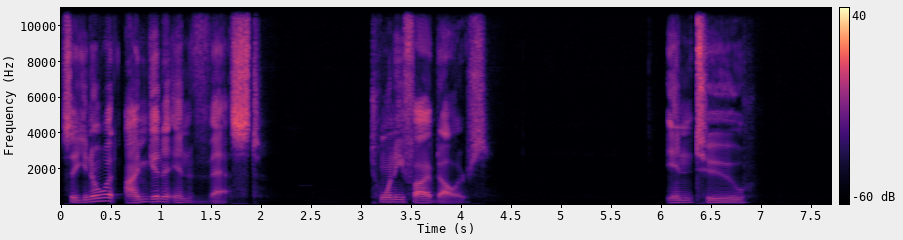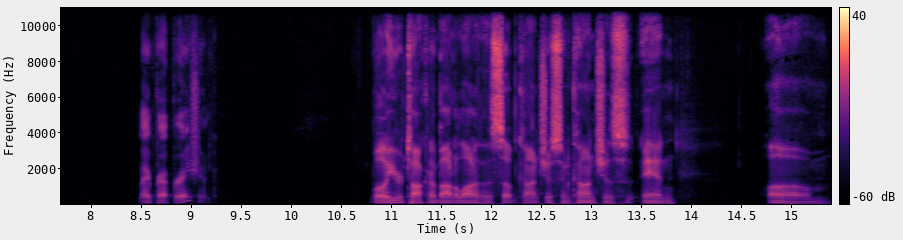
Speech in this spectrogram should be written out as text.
say, you know what? I'm going to invest $25 into my preparation. Well, you're talking about a lot of the subconscious and conscious, and um,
